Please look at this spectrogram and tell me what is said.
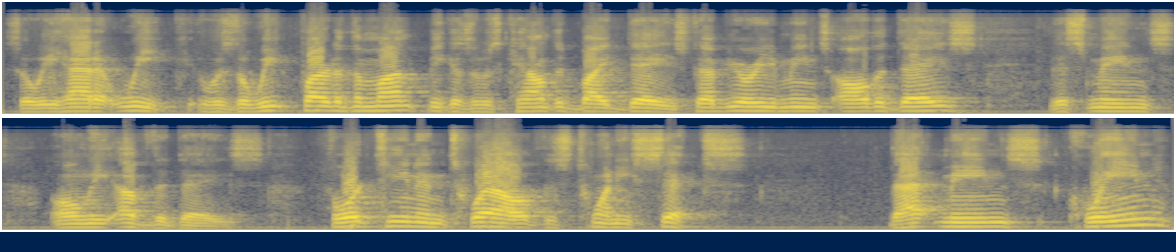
So we had it week. It was the week part of the month because it was counted by days. February means all the days. This means only of the days. 14 and 12 is 26. That means queen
